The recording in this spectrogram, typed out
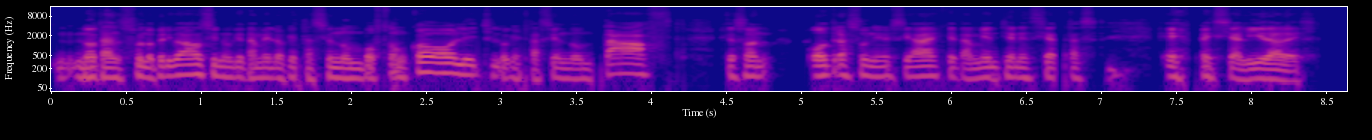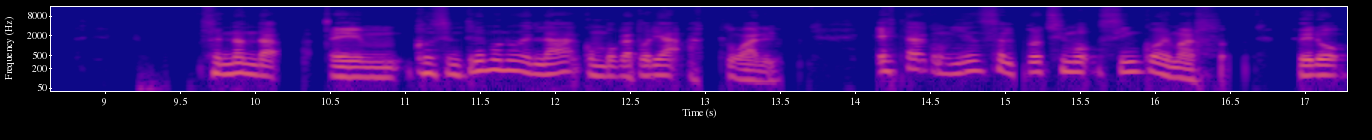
no tan solo privado, sino que también lo que está haciendo un Boston College, lo que está haciendo un Taft, que son otras universidades que también tienen ciertas especialidades. Fernanda, em, concentrémonos en la convocatoria actual. Esta comienza el próximo 5 de marzo, pero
